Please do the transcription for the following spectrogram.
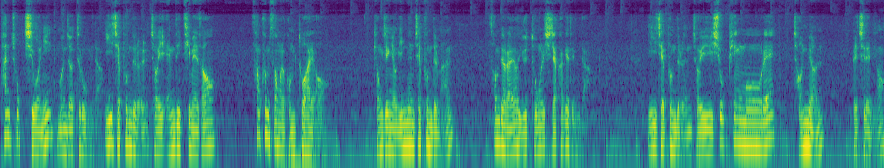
한촉 지원이 먼저 들어옵니다. 이 제품들을 저희 MD팀에서 상품성을 검토하여 경쟁력 있는 제품들만 선별하여 유통을 시작하게 됩니다. 이 제품들은 저희 쇼핑몰에 전면 배치되며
